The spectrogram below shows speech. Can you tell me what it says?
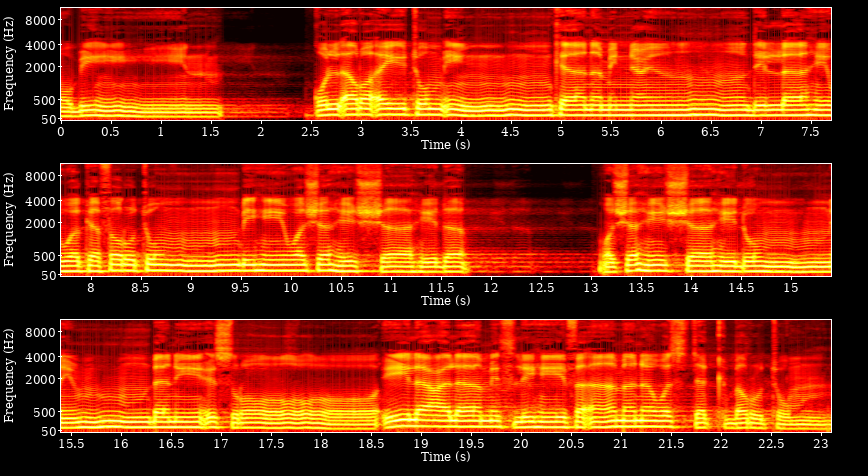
مبين. قل أرأيتم إن كان من عند الله وكفرتم به وشه الشاهد وشهي الشاهد من بني اسرائيل على مثله فامن واستكبرتم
